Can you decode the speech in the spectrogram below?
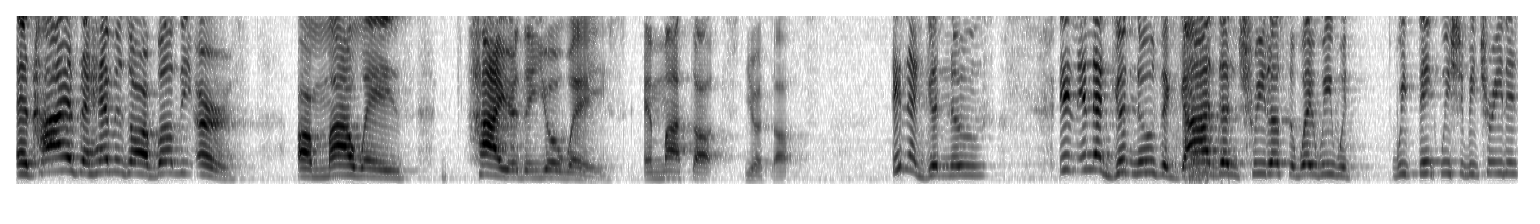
As high as the heavens are above the earth, are my ways higher than your ways, and my thoughts your thoughts. Isn't that good news? Isn't, isn't that good news that God doesn't treat us the way we would we think we should be treated?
